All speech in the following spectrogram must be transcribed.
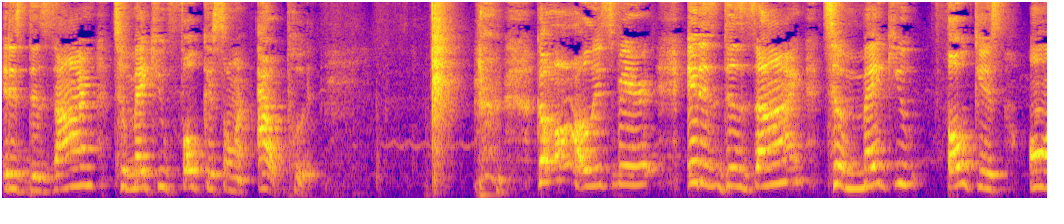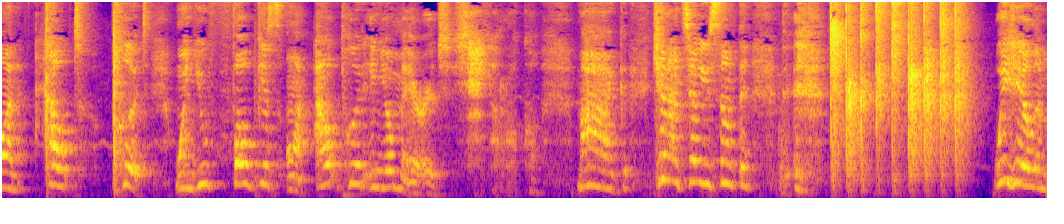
It is designed to make you focus on output. Come on, Holy Spirit. It is designed to make you focus on output when you focus on output in your marriage, my God, can I tell you something? We heal and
